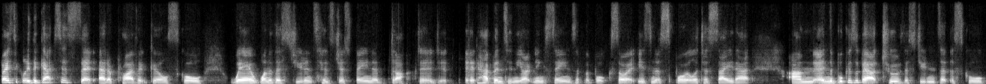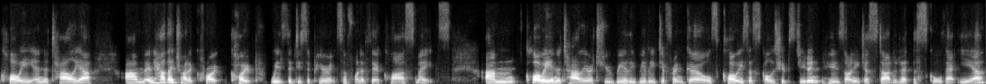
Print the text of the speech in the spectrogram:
basically, the gaps is set at a private girls' school where one of the students has just been abducted. It, it happens in the opening scenes of the book, so it isn't a spoiler to say that. Um, and the book is about two of the students at the school, Chloe and Natalia, um, and how they try to cope with the disappearance of one of their classmates. Um, Chloe and Natalia are two really, really different girls. Chloe's a scholarship student who's only just started at the school that year.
